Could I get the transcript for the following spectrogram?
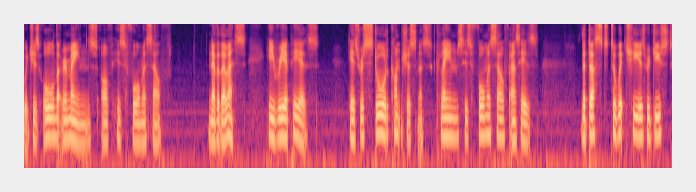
which is all that remains of his former self. Nevertheless, he reappears. His restored consciousness claims his former self as his. The dust to which he is reduced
